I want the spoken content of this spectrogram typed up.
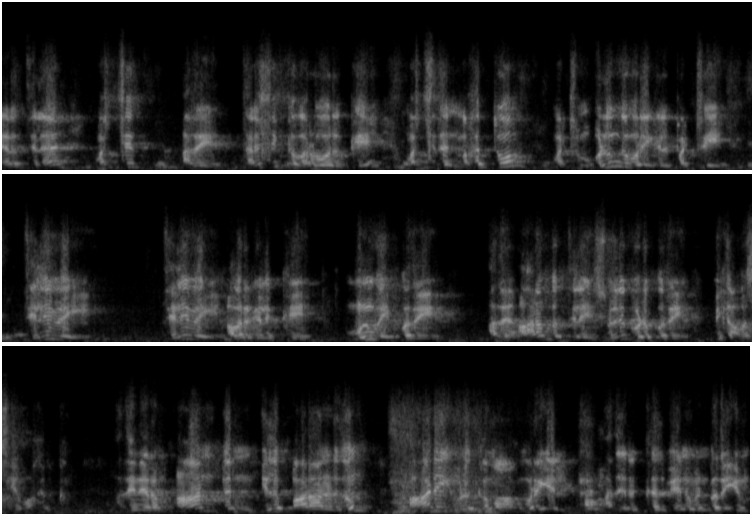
நேரத்துல மஸ்ஜித் அதை தரிசிக்க வருவோருக்கு மஸ்ஜிதன் மகத்துவம் மற்றும் ஒழுங்குமுறைகள் பற்றி தெளிவை தெளிவை அவர்களுக்கு முன்வைப்பது அது ஆரம்பத்திலே சொல்லிக் கொடுப்பது மிக அவசியமாக இருக்கும். அதே நேரம் ஆண் பெண் இரு பாராளும் ஆடை ஒழுக்கமாக முறையில் அது இருக்கல் வேணும் என்பதையும்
